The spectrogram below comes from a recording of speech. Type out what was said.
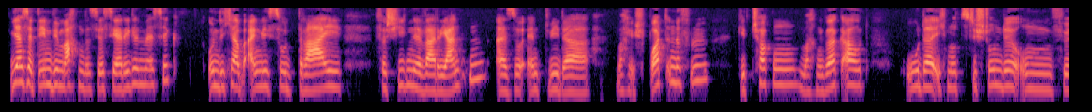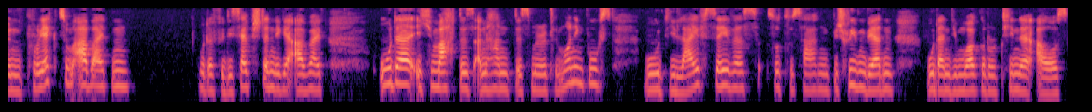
ja, seitdem, wir machen das ja sehr regelmäßig. Und ich habe eigentlich so drei verschiedene Varianten. Also entweder mache ich Sport in der Früh, gehe joggen, mache ein Workout oder ich nutze die Stunde, um für ein Projekt zu arbeiten oder für die selbstständige Arbeit. Oder ich mache das anhand des Miracle Morning Buchs, wo die Lifesavers sozusagen beschrieben werden, wo dann die Morgenroutine aus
